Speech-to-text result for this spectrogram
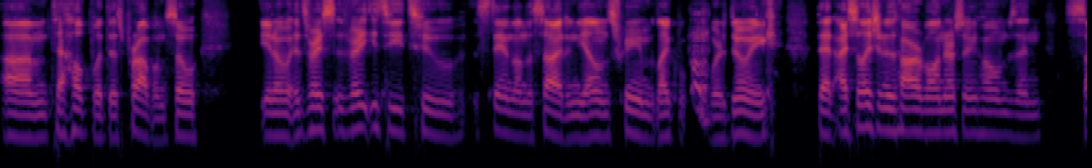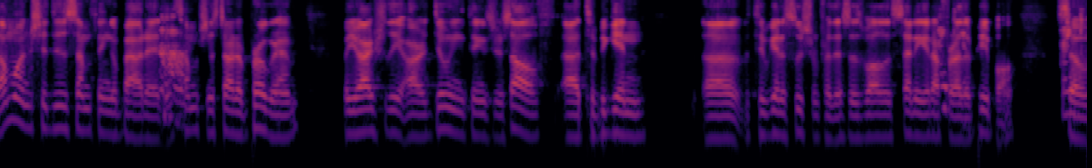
um, to help with this problem. So, you know, it's very it's very easy to stand on the side and yell and scream like we're doing that isolation is horrible in nursing homes and someone should do something about it and Uh-huh. someone should start a program. But you actually are doing things yourself uh, to begin uh, to get a solution for this as well as setting it up Thank for you. other people. Thank so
